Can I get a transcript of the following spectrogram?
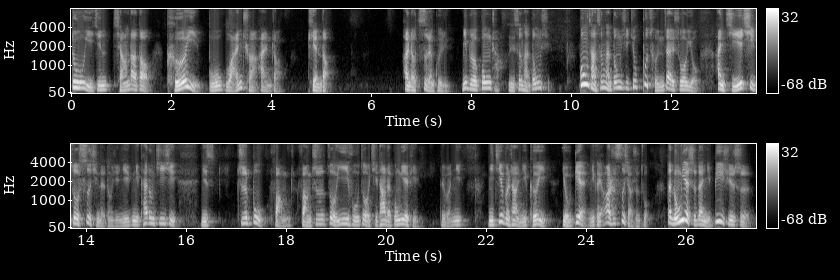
都已经强大到可以不完全按照。天道，按照自然规律。你比如说工厂，你生产东西，工厂生产东西就不存在说有按节气做事情的东西。你你开动机器，你织布、纺纺织、做衣服、做其他的工业品，对吧？你你基本上你可以有电，你可以二十四小时做。但农业时代，你必须是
